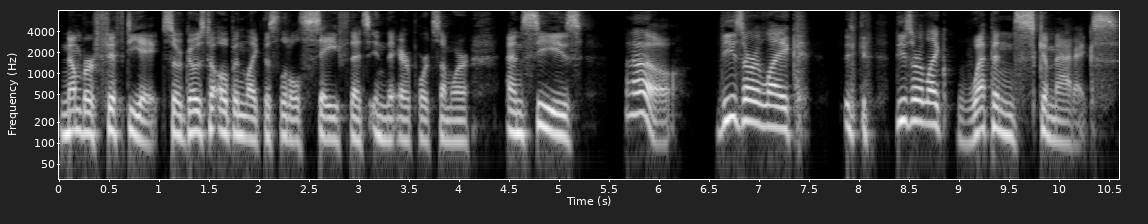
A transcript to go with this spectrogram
number fifty eight. So it goes to open like this little safe that's in the airport somewhere and sees, oh, these are like these are like weapon schematics.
